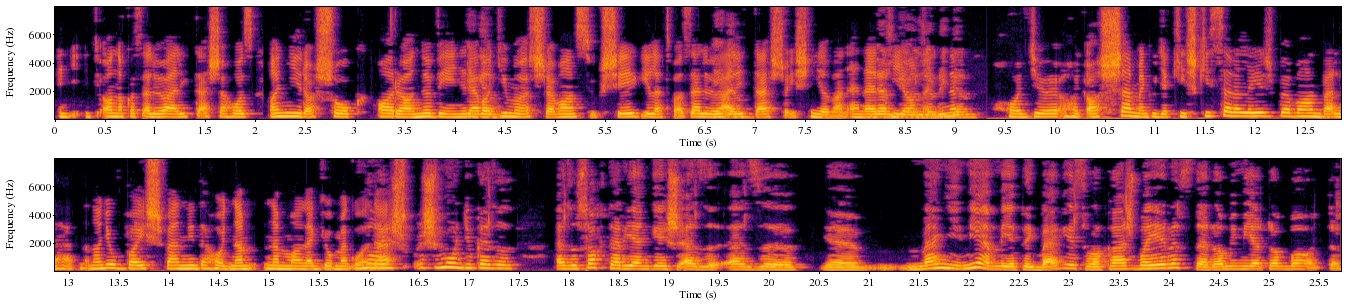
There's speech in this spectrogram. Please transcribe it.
egy, egy, annak az előállításához annyira sok arra a növényre igen. vagy gyümölcsre van szükség, illetve az előállításra is nyilván energia, nem meg igen. Hogy, hogy az sem, meg ugye kis kiszerelésbe van, bár lehetne nagyobba is venni, de hogy nem, nem a legjobb megoldás. Na és, és mondjuk ez a, ez a szakterjengés, ez, ez mennyi, milyen mértékben egész lakásba érezted, ami miatt abba hagytad?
